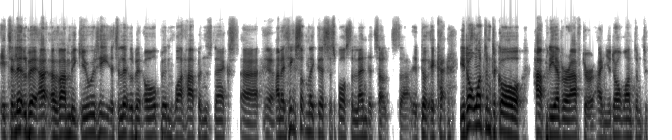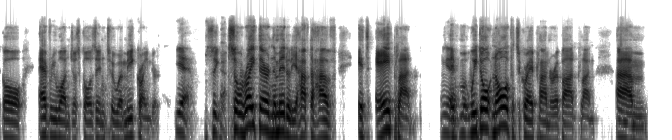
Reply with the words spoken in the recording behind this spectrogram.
It's a little bit of ambiguity. It's a little bit open. What happens next? Uh, Yeah. And I think something like this is supposed to lend itself to that. It, do- it can, you don't want them to go happily ever after, and you don't want them to go. Everyone just goes into a meat grinder. Yeah, So, so right there in the middle, you have to have it's a plan. yeah, If- we don't know if it's a great plan or a bad plan, um,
